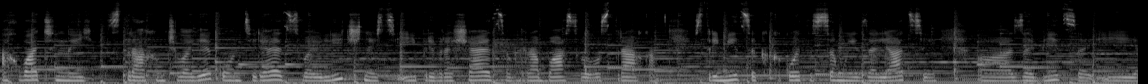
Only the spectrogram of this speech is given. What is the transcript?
Охваченный страхом человек, он теряет свою личность и превращается в раба своего страха, стремится к какой-то самоизоляции, а, забиться и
